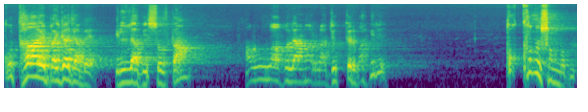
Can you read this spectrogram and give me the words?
কোথায় বাইগা যাবে? ইল্লা বি সুলতান। আল্লাহ বলে, আমার রাজত্বের বাহিরে। কখনো সম্ভব না।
